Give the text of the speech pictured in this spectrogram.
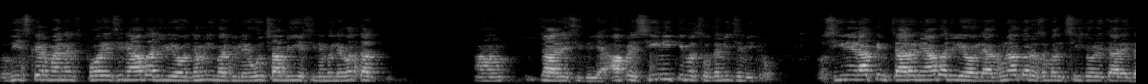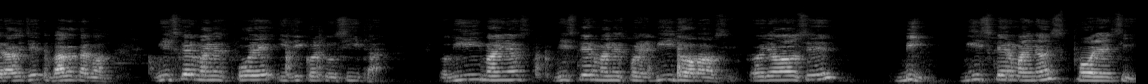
તો બી સ્ક્વેર માઇનસ ફોર એસીને આ બાજુ લેવો જમણી બાજુ લે ઓછા બી એસીને બદલે વત્તા ચાર એસી થઈ જાય આપણે સી ની કિંમત શોધવાની છે મિત્રો. તો સી ને રાખીને ચાર અને આ બાજુ લેવા એટલે આ ગુણાકાર સંબંધ સી જોડે ચારે ધરાવે છે. તો ભાગાકારમાં B square minus four A is equal to C થાય. તો B minus B square minus four A B જવાબ આવશે. કયો જવાબ આવશે? B B square minus four A C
